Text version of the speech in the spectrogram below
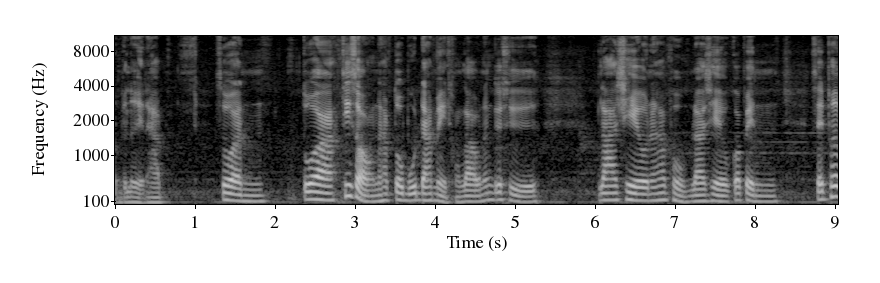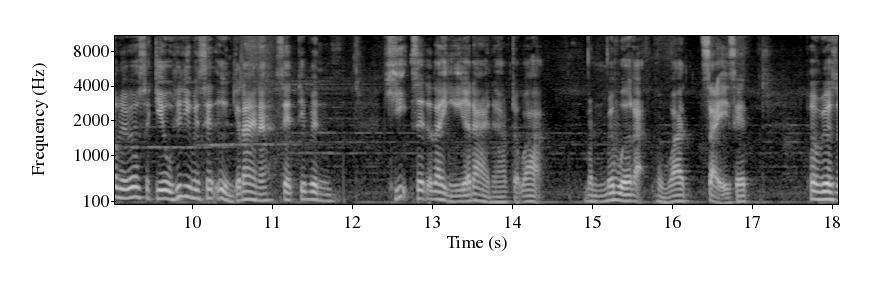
นไปเลยนะครับ ส่วนตัวที่สองนะครับ ตัวบูตดาเมจของเรานั่นก็คือ ลาเชลนะครับผม ลาเชลก็เป็น เซตเพิ่มเลเวลสกิลที่จริงเป็นเซตอื่นก็ได้นะ เซตที่เป็นคิเซตอะไรอย่างงี้ก็ได้นะครับ แต่ว่ามันไม่เวิร์กอะผมว่าใส่เซตเพิ่มเลเวลส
